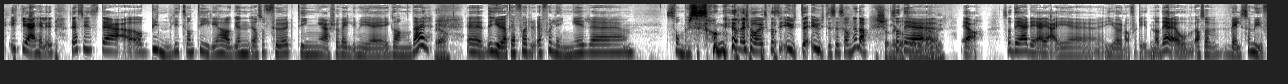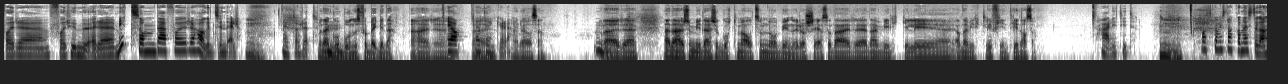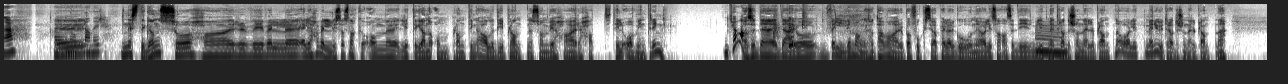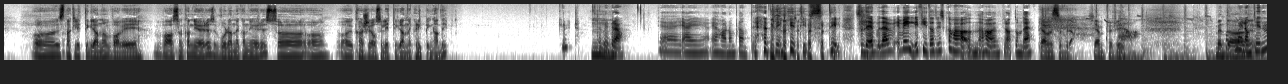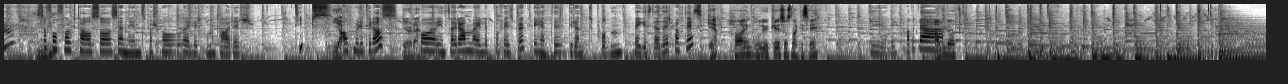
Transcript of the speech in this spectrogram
Ikke jeg heller. Så jeg syns det å begynne litt sånn tidlig i hagen, altså før ting er så veldig mye i gang der, Ja. eh, det gjør at jeg, for, jeg forlenger eh, sommersesongen, eller hva vi skal si, ute, utesesongen, da. Skjønner Så godt det, hva du mener. Ja. Så det er det jeg eh, gjør nå for tiden. Og det er jo altså vel så mye for, eh, for humøret mitt som det er for hagen sin del. Rett og slett. Mm. Men det er en god bonus for begge, det. det er, eh, Ja, det jeg er, tenker det. er det også. Mm. Det er, nei, det er så mye, det er så godt med alt som nå begynner å skje, så det er, det er, virkelig, ja, det er virkelig fin tid, altså. Herlig tid. Mm. Hva skal vi snakke om neste gang, da? Har dere noen Eh, planer? Neste gang så har vi vel Eller jeg har veldig lyst til å snakke om eh, litt grann omplanting av alle de plantene som vi har hatt til overvintring. Ja! Altså det, det er jo veldig mange som tar vare på fuksia og pelargonia og litt sånn, altså de litt mer tradisjonelle plantene og litt mer utradisjonelle plantene. Og snakke litt grann om hva, vi, hva som kan gjøres, hvordan det kan gjøres, og, og, og kanskje også litt klipping av de. Kult. Det Mm. blir bra. Jeg, jeg, jeg har noen planter jeg trenger tips til. Så det, det er veldig fint at vi skal ha en, ha en prat om det. Ja, men så bra. Kjempefint. Ja. Men I da, mellomtiden så Mm. får folk ta oss og sende inn spørsmål eller kommentarer, tips, Ja. alt mulig til oss. På Instagram eller på Facebook. Vi heter Grøntpodden begge steder, faktisk. ja, ha en god uke, så snakkes vi. Det gjør vi. Ha det bra. Ha det godt.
